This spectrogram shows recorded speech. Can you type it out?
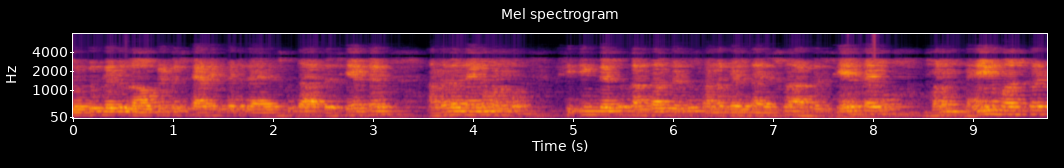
దొడ్డు ప్లేట్ లావ్ ప్లేట్ స్టాండింగ్ ప్లేట్ తయారు చేసుకుంటే at the same time another time మనము సిట్టింగ్ ప్లేట్ కందాల ప్లేట్ సన్న ప్లేట్ తయారు చేసుకుంటే అట్ ద సేమ్ టైం మనం డైన్ మార్చుకున్న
